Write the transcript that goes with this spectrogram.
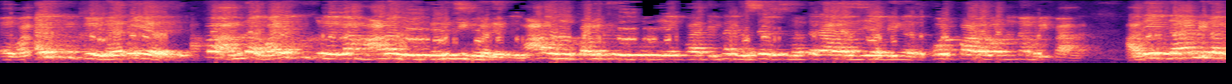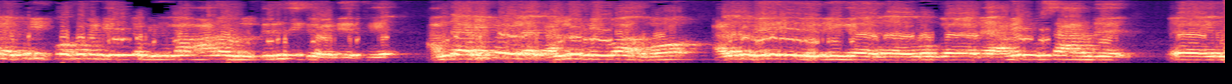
வாய்ப்புகள் நிறைய அப்ப அந்த வாய்ப்புகள் எல்லாம் மாணவர்கள் தெரிஞ்சுக்க வேண்டியது மாணவர்கள் படிக்கிறது பாத்தீங்கன்னா ரிசர்ச் மெத்தடாலஜி அப்படிங்கிற கோட்பாடு மட்டும் தான் படிப்பாங்க அதை தாண்டி நம்ம எப்படி போக வேண்டியிருக்கு அப்படின்னா மாணவர்கள் தெரிஞ்சுக்க வேண்டியிருக்கு. அந்த அடிப்படையில கல்லூரி நிர்வாகமோ அல்லது வேறு நீங்க அந்த உங்களுடைய அமைப்பு சார்ந்து அஹ், இது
